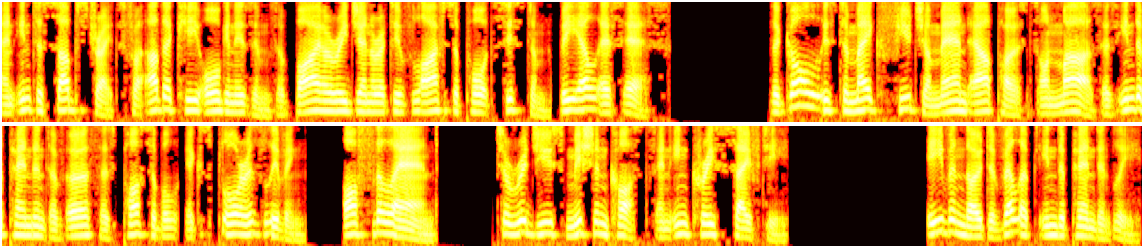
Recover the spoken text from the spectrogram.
and into substrates for other key organisms of Bioregenerative Life Support System BLSS, the goal is to make future manned outposts on Mars as independent of Earth as possible explorers living off the land to reduce mission costs and increase safety. Even though developed independently,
